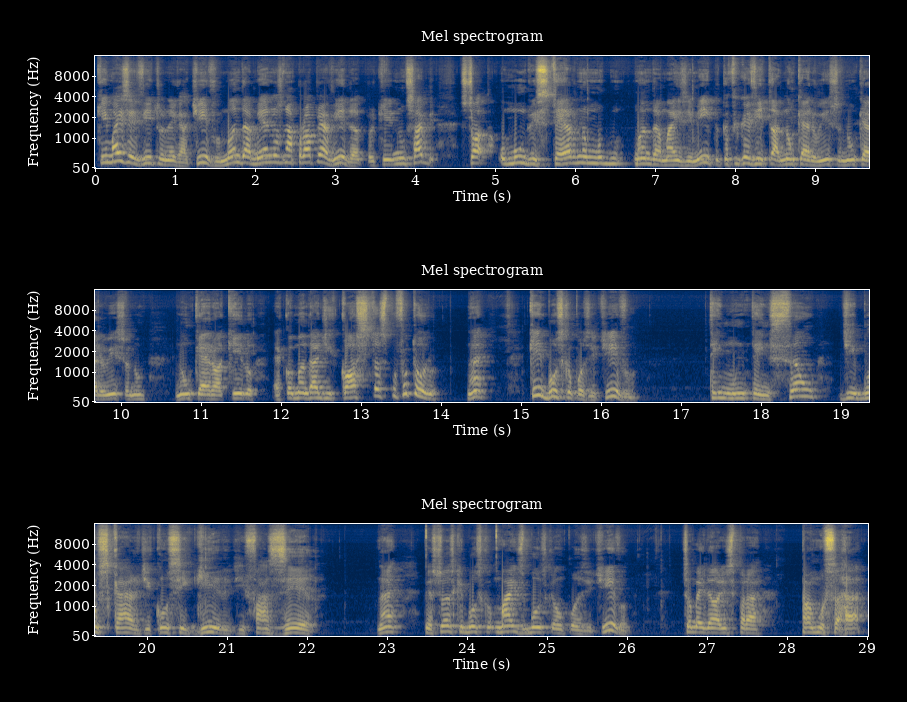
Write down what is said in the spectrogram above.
Quem mais evita o negativo manda menos na própria vida, porque não sabe. Só o mundo externo manda mais em mim, porque eu fico evitando, não quero isso, não quero isso, não, não quero aquilo. É como mandar de costas para o futuro. Né? Quem busca o positivo tem uma intenção de buscar, de conseguir, de fazer. Né? Pessoas que buscam, mais buscam o positivo são melhores para almoçar,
